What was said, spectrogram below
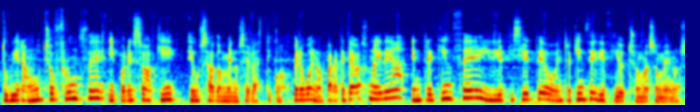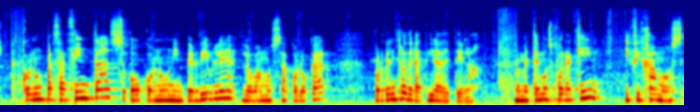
tuviera mucho frunce y por eso aquí he usado menos elástico. Pero bueno para que te hagas una idea entre 15 y 17 o entre 15 y 18 más o menos. Con un pasacintas o con un imperdible lo vamos a colocar por dentro de la tira de tela. Lo metemos por aquí y fijamos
